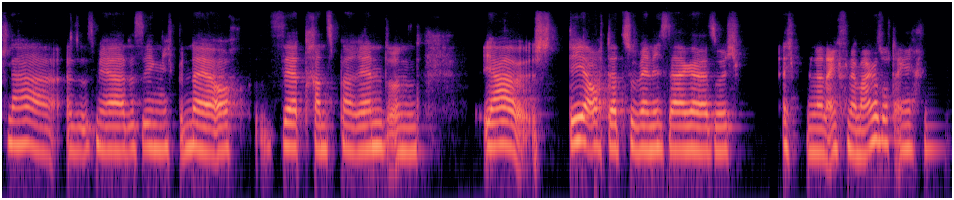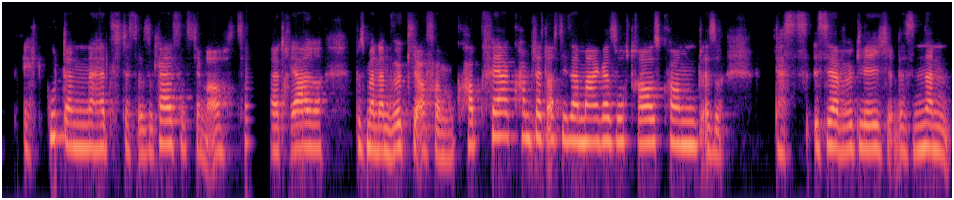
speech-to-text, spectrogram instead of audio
Klar, also ist mir ja deswegen, ich bin da ja auch sehr transparent und ja, stehe auch dazu, wenn ich sage, also ich, ich bin dann eigentlich von der Magersucht eigentlich echt gut. Dann hat sich das, also klar, es ist dann auch zwei, drei Jahre, bis man dann wirklich auch vom Kopf her komplett aus dieser Magersucht rauskommt. Also das ist ja wirklich, das sind dann,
